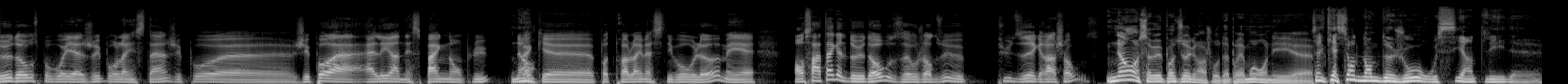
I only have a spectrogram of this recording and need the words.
Deux doses pour voyager pour l'instant. J'ai pas, euh, j'ai pas à aller en Espagne non plus. Non. Fait que, euh, pas de problème à ce niveau-là. Mais euh, on s'entend que le deux doses aujourd'hui veut plus dire grand-chose. Non, ça veut pas dire grand-chose. D'après moi, on est... euh, C'est une question de nombre de jours aussi entre les. de-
